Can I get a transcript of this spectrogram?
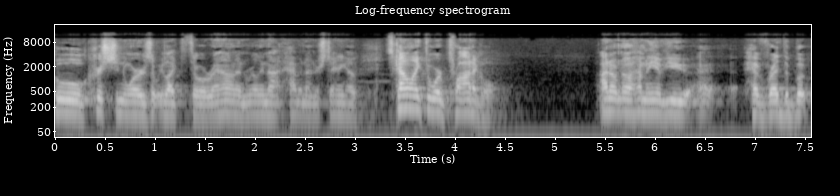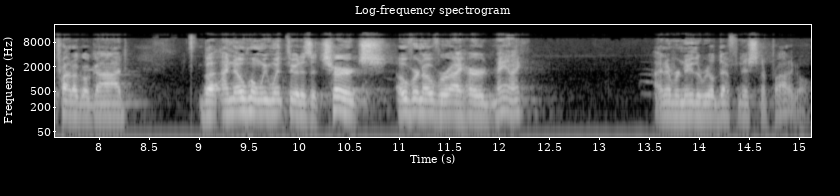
cool Christian words that we like to throw around and really not have an understanding of. It's kind of like the word prodigal. I don't know how many of you uh, have read the book Prodigal God, but I know when we went through it as a church, over and over I heard, man, I, I never knew the real definition of prodigal.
